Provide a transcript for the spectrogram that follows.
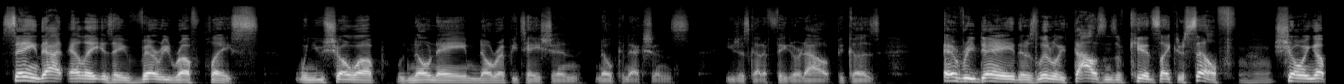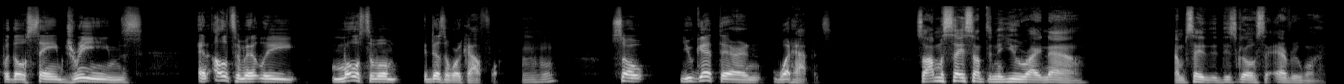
saying that LA is a very rough place when you show up with no name, no reputation, no connections. You just got to figure it out because every day there's literally thousands of kids like yourself Mhm. showing up with those same dreams. And ultimately, most of them, it doesn't work out for. Mhm. So you get there, and what happens? So I'm gonna say something to you right now. I'm gonna say that this goes to everyone.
